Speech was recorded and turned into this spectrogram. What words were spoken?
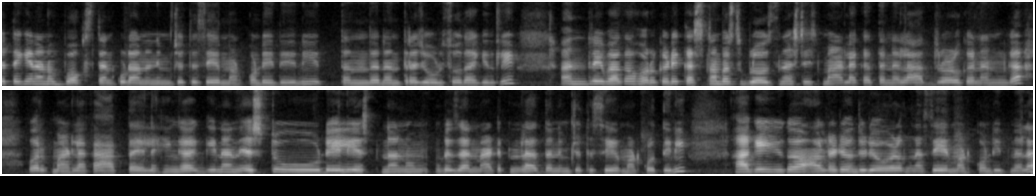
ಜೊತೆಗೆ ನಾನು ಬಾಕ್ಸ್ ತಂದು ಕೂಡ ನಿಮ್ಮ ಜೊತೆ ಸೇರ್ ಮಾಡ್ಕೊಂಡಿದ್ದೀನಿ. ತಂದ ನಂತರ ಜೋಡಿಸೋದಾಗಿರಲಿ. ಅಂದರೆ ಇವಾಗ ಹೊರಗಡೆ ಕಸ್ಟಮರ್ಸ್ ಬ್ಲೌಸ್ನ ಸ್ಟಿಚ್ ಮಾಡ್ಲಕತ್ತಾನಲ್ಲ, ಅದ್ರೊಳಗೆ ನನಗೆ ವರ್ಕ್ ಮಾಡ್ಲಿಕ್ಕೆ ಆಗ್ತಾಯಿಲ್ಲ ಹೀಗಾಗಿ ನಾನು ಎಷ್ಟು ಡೈಲಿ ಎಷ್ಟು ನಾನು ಡಿಸೈನ್ ಮಾಡಿರ್ತೀನಲ್ಲ ಅದನ್ನ ನಿಮ್ಮ ಜೊತೆ ಸೇರ್ ಮಾಡ್ಕೊಳ್ತೀನಿ. ಹಾಗೆ ಈಗ ಆಲ್ರೆಡಿ ಒಂದು ವಿಡಿಯೋ ಒಳಗೆ ನಾನು ಸೇರ್ ಮಾಡ್ಕೊಂಡಿದ್ನಲ್ಲ,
